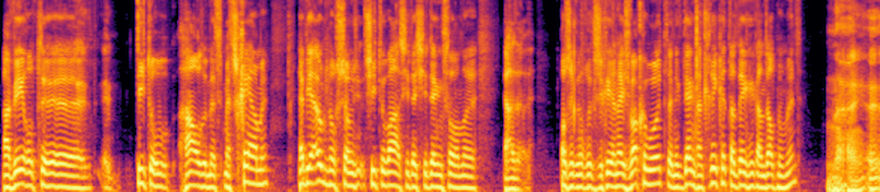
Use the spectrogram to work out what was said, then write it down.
haar wereldtitel haalde met, met schermen. Heb jij ook nog zo'n situatie dat je denkt van... eh, ja, als ik nog eens een keer ineens wakker word en ik denk aan cricket, dan denk ik aan dat moment. nee, eh,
